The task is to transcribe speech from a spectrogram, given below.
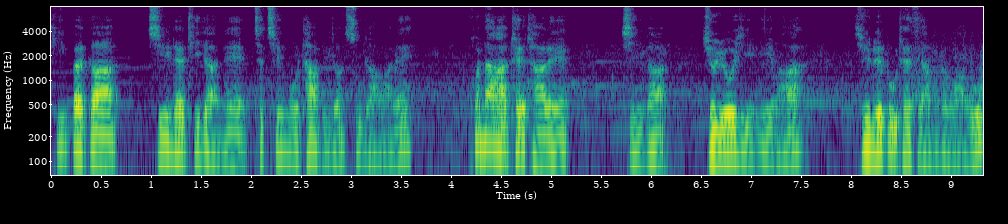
ဟီးဘက်ကရေနဲ့ထိတာနဲ့ချက်ချင်းကိုထပြီးတော့ဆူလာပါတယ် ခုနကထည့်ထားတဲ့ရေကရိုးရိုးရေအေးပါရေနွေးပူထည့်စရာမလိုပါဘူး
